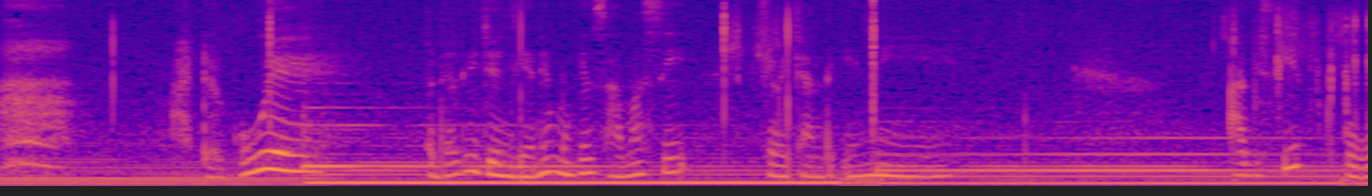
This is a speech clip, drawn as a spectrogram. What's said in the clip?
Ada gue. Padahal dia janjiannya mungkin sama si cewek cantik ini. Abis itu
